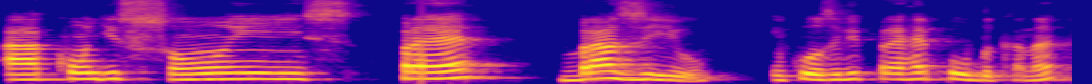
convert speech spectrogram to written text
a condições pré-Brasil, inclusive pré-república, né?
